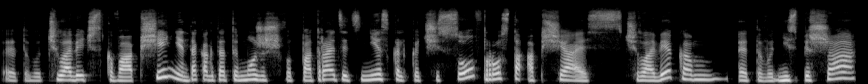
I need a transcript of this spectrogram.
этого человеческого общения, да, когда ты можешь вот потратить несколько часов просто общаясь с человеком, этого не спеша,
